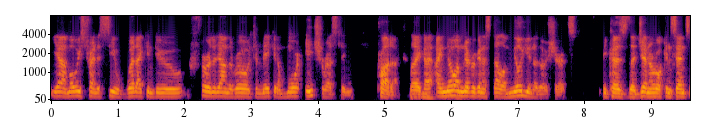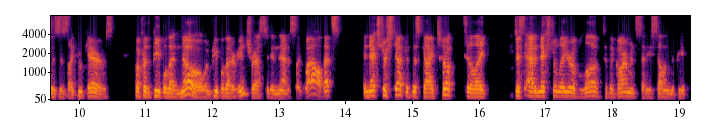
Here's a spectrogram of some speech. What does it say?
yeah, I'm always trying to see what I can do further down the road to make it a more interesting product. Like mm-hmm. I, I know I'm never going to sell a million of those shirts because the general consensus is like, who cares? But for the people that know and people that are interested in that, it's like, wow, that's an extra step that this guy took to like just add an extra layer of love to the garments that he's selling to people,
